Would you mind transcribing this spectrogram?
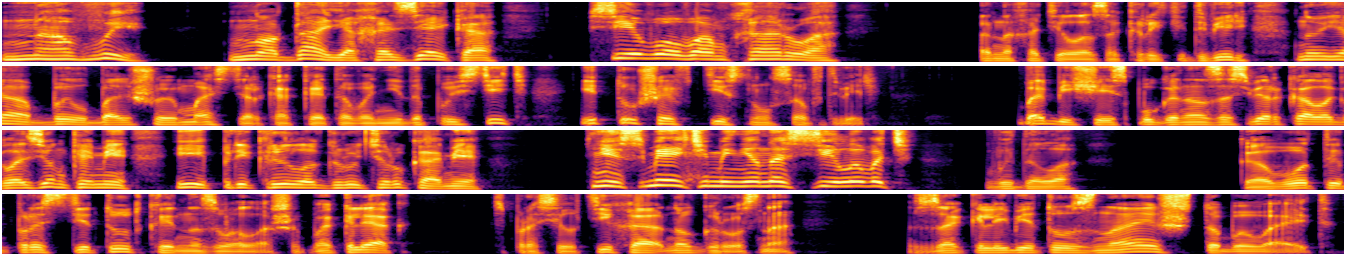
«На «вы». Но да, я хозяйка. Всего вам хоро». Она хотела закрыть дверь, но я был большой мастер, как этого не допустить, и тушей втиснулся в дверь. Бабища испуганно засверкала глазенками и прикрыла грудь руками. «Не смейте меня насиловать!» — выдала. «Кого ты проституткой назвала, шапокляк?» — спросил тихо, но грозно. «За клебету знаешь, что бывает?»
